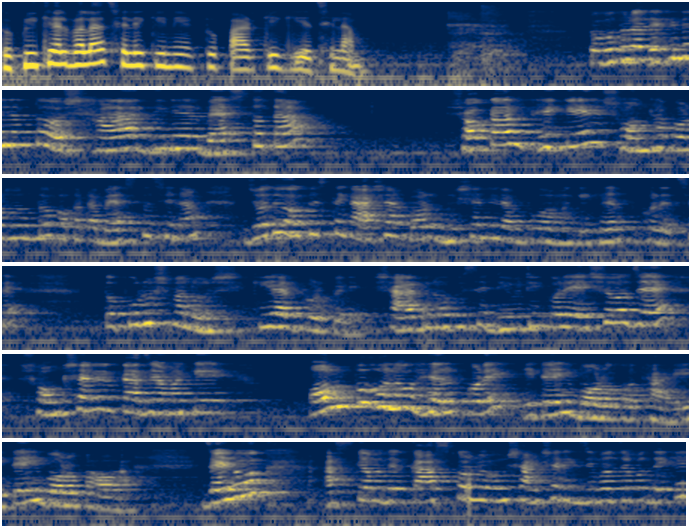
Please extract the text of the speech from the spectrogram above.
তো বিকেলবেলা ছেলেকে নিয়ে একটু পার্কে গিয়েছিলাম। তো বন্ধুরা দেখে নিলেন তো সারা দিনের ব্যস্ততা। সকাল থেকে সন্ধ্যা পর্যন্ত কতটা ব্যস্ত ছিলাম। যদি অফিস থেকে আসার পর মিশানির আব্বু আমাকে হেল্প করেছে। তো পুরুষ মানুষ কি আর করবে? সারাদিন অফিসে ডিউটি করে এসেও যে সংসারের কাজে আমাকে অল্প হলেও হেল্প করে, এটাই বড় কথা, এটাই বড় পাওয়া। যাই হোক, আজকে আমাদের কাজকর্ম এবং সাংসারিক জীবনযাপন দেখে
